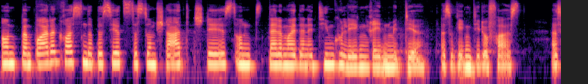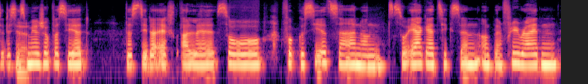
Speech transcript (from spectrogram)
Und beim Bordercrossen, da passiert es, dass du am Start stehst und nicht einmal deine Teamkollegen reden mit dir, also gegen die du fährst. Also das ist ja. mir schon passiert, dass die da echt alle so fokussiert sind und so ehrgeizig sind. Und beim Freeriden,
